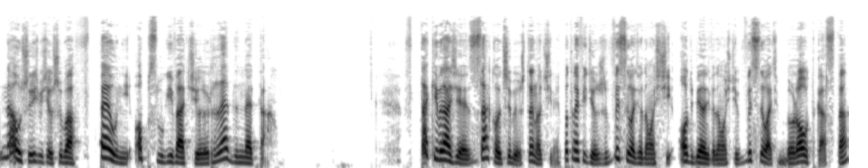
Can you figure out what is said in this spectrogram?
nauczyliśmy się już chyba w pełni obsługiwać Redneta. W takim razie zakończymy już ten odcinek. Potraficie już wysyłać wiadomości, odbierać wiadomości, wysyłać broadcasta.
